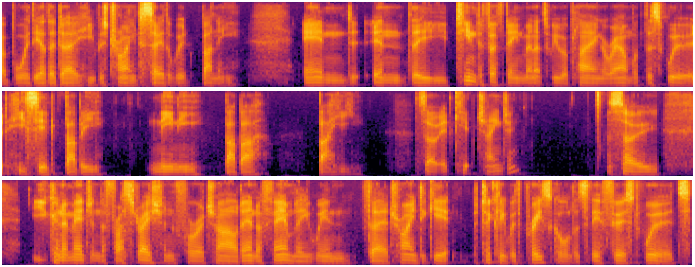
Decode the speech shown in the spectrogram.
a boy the other day, he was trying to say the word bunny. And in the 10 to 15 minutes we were playing around with this word, he said bubby, nini, baba, bahi. So it kept changing. So you can imagine the frustration for a child and a family when they're trying to get, particularly with preschool, it's their first words.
